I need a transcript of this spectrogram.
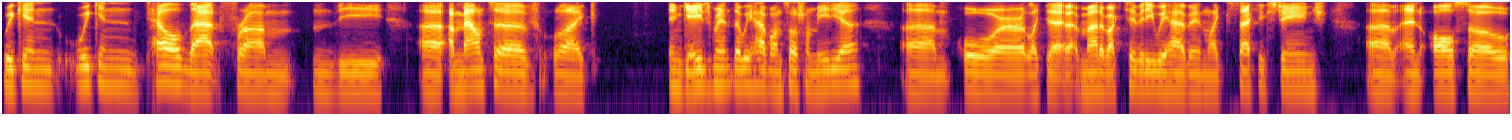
we can we can tell that from the uh, amount of like engagement that we have on social media um, or like the amount of activity we have in like stack exchange um, and also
